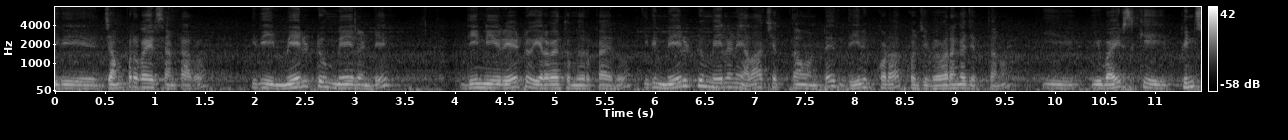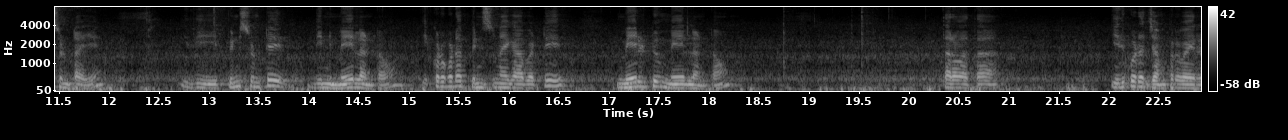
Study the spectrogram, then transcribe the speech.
ఇది జంపర్ వైర్స్ అంటారు. ఇది మేల్ టు మేల్ అండి. దీని రేటు ఇరవై తొమ్మిది రూపాయలు. ఇది మేల్ టు మేల్ అని ఎలా చెప్తామంటే దీనికి కూడా కొంచెం వివరంగా చెప్తాను. ఈ ఈ వైర్స్కి పిన్స్ ఉంటాయి. ఇది పిన్స్ ఉంటే దీన్ని మేల్ అంటాం. ఇక్కడ కూడా పిన్స్ ఉన్నాయి కాబట్టి మేల్ టు మేల్ అంటాం. తర్వాత ఇది కూడా జంపర్ వైర్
